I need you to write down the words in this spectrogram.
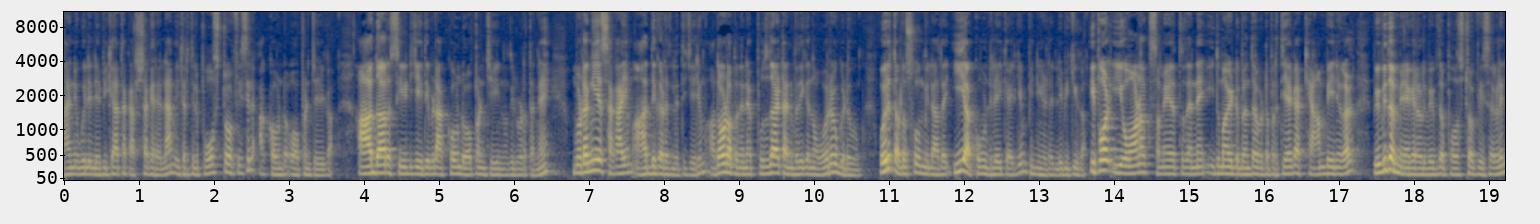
ആനുകൂല്യം ലഭിക്കാത്ത കർഷകരെല്ലാം ഇത്തരത്തിൽ പോസ്റ്റ് ഓഫീസിൽ അക്കൗണ്ട് ഓപ്പൺ ചെയ്യുക. ആധാർ സീഡ് ചെയ്ത് ഇവിടെ അക്കൗണ്ട് ഓപ്പൺ ചെയ്യുന്നതിലൂടെ തന്നെ മുടങ്ങിയ സഹായം ആദ്യഘട്ടത്തിൽ എത്തിച്ചേരും. അതോടൊപ്പം തന്നെ പുതുതായിട്ട് അനുവദിക്കുന്ന ഓരോ ഘടകവും ഒരു തടസ്സവുമില്ലാതെ ഈ അക്കൗണ്ടിലേക്കായിരിക്കും പിന്നീട് ലഭിക്കുക. ഇപ്പോൾ ഈ ഓണ സമയത്ത് തന്നെ ഇതുമായിട്ട് ബന്ധപ്പെട്ട് പ്രത്യേക ക്യാമ്പയിനുകൾ വിവിധ മേഖലകളിൽ വിവിധ പോസ്റ്റ് ഓഫീസുകളിൽ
